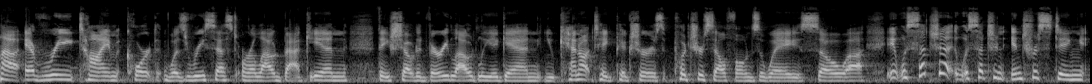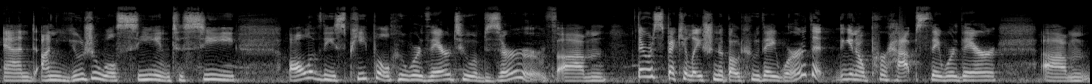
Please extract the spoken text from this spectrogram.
Uh, every time court was recessed or allowed back in, they shouted very loudly again, "You cannot take pictures. Put your cell phones away." So uh, it was such a it was such an interesting and unusual scene to see all of these people who were there to observe. Um, there was speculation about who they were, that, you know, perhaps they were there um,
